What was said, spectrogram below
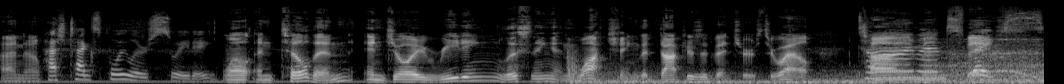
I know. Hashtag spoilers, sweetie. Well, until then, enjoy reading, listening, and watching the Doctor's adventures throughout time, and space.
